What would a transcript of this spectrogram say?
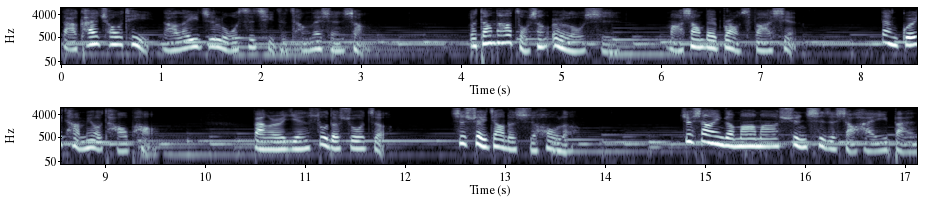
打开抽屉，拿了一只螺丝起子藏在身上。而当他走上二楼时，马上被 Brahms 发现，但 Greta 没有逃跑，反而严肃地说着。是睡觉的时候了，就像一个妈妈训斥着小孩一般。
